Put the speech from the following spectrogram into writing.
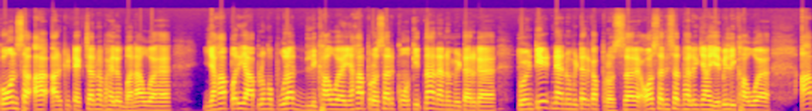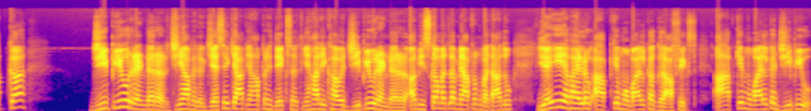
कौन सा आर्किटेक्चर में भाई लोग बना हुआ है? यहाँ पर ही आप लोगों को पूरा लिखा हुआ है। यहाँ प्रोसेसर कितना नैनोमीटर का है? ट्वेंटी एट नैनोमीटर का प्रोसेसर है। और सर सर भाई लोग यहाँ ये भी लिखा हुआ है। आपका जीपीयू रेंडरर जी हाँ भाई लोग, जैसे कि आप यहाँ पर देख सकते हैं, यहाँ लिखा हुआ है जीपीयू रेंडरर अब इसका मतलब मैं आप लोगों को बता दूँ, यही है भाई लोग आपके मोबाइल का ग्राफिक्स आपके मोबाइल का जीपीयू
